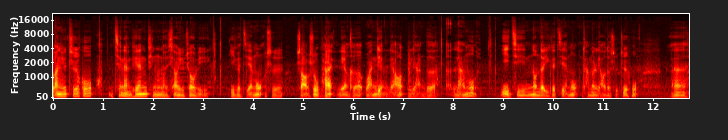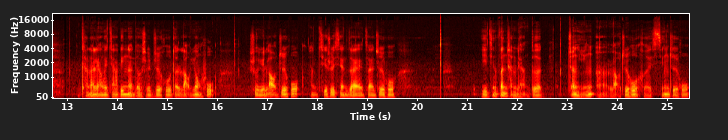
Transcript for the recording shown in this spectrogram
关于知乎，前两天听了小宇宙里一个节目，是少数派联合晚点聊两个栏目一起弄的一个节目，他们聊的是知乎。嗯，看来两位嘉宾呢都是知乎的老用户，属于老知乎。嗯，其实现在在知乎已经分成两个阵营，呃，老知乎和新知乎。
